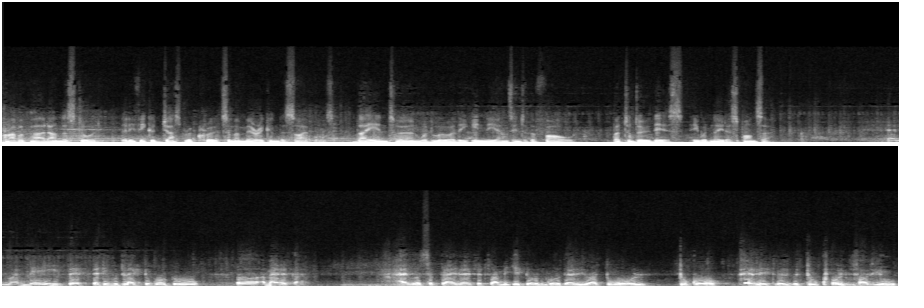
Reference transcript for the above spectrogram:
Prabhupada understood that if he could just recruit some American disciples, they in turn would lure the Indians into the fold. But to do this, he would need a sponsor. And one day he said that he would like to go to uh, America. I was surprised. I said, Swamiji, don't go there. You are too old to go. And it will be too cold for you.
